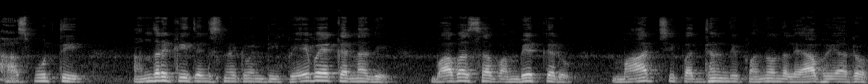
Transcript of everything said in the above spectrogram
ఆ స్ఫూర్తి అందరికీ తెలిసినటువంటి పేబ్యాక్ అన్నది బాబాసాహెబ్ అంబేద్కర్ మార్చి పద్దెనిమిది పంతొమ్మిది వందల యాభై ఆరులో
